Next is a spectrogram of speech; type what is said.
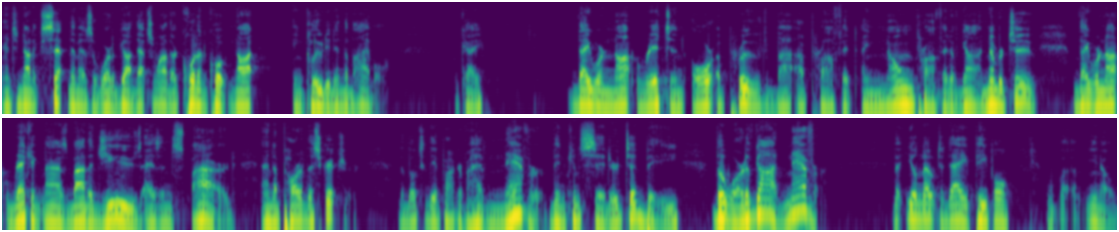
and to not accept them as the Word of God. That's why they're quote unquote not included in the Bible. Okay? They were not written or approved by a prophet, a known prophet of God. Number two, they were not recognized by the Jews as inspired and a part of the Scripture the books of the Apocrypha have never been considered to be the Word of God. Never. But you'll note today, people, you know,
